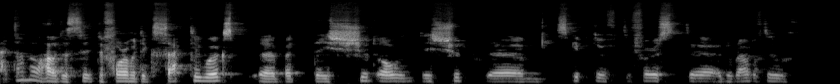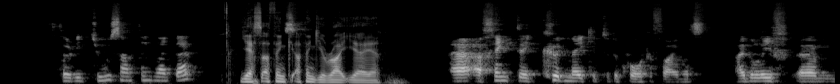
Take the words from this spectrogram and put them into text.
I don't know how the the format exactly works, uh, but they should all they should um, skip the, the first uh, the round of the thirty-two, something like that. Yes, I think I think you're right. Yeah, yeah. Uh, I think they could make it to the quarterfinals. I believe um,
